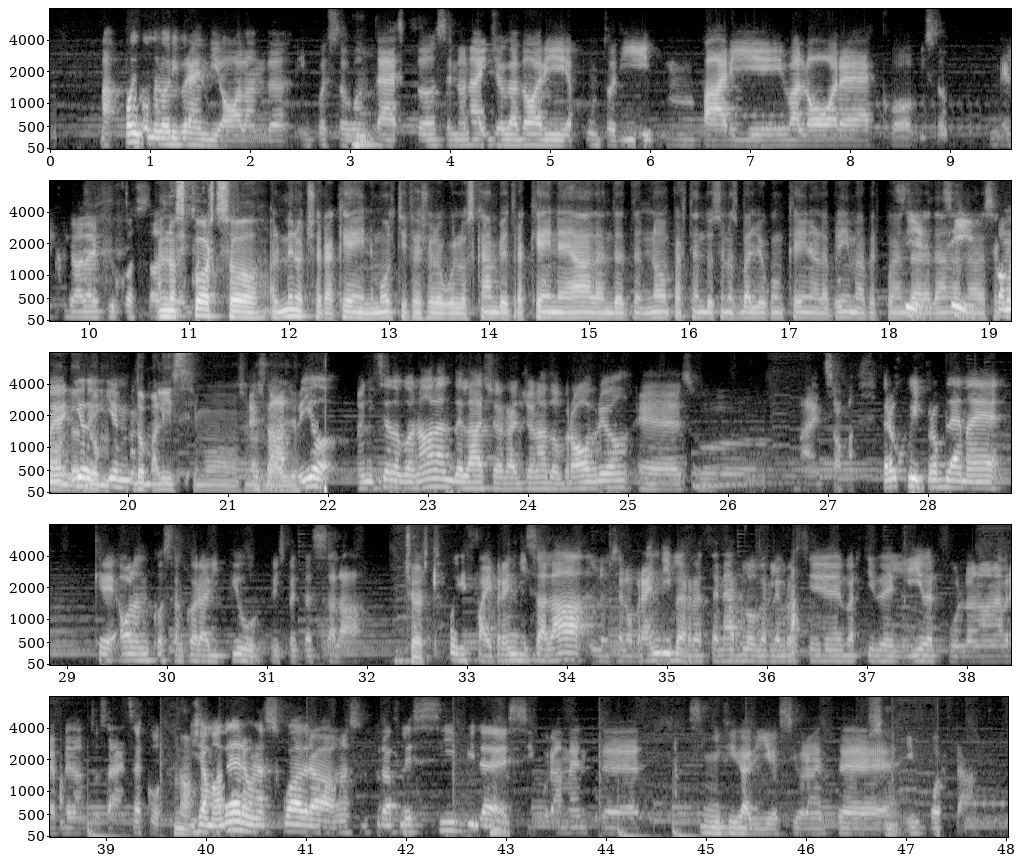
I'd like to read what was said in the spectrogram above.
Ma poi come lo riprendi Holland in questo mm. contesto se non hai giocatori appunto di mh, mm, pari valore, ecco, visto il giocatore più costoso. L'anno scorso almeno c'era Kane, molti fecero quello scambio tra Kane e Haaland, no? partendo se non sbaglio con Kane alla prima per poi andare ad sì, alla seconda. Io, do, io... do, malissimo se non esatto, sbaglio. Io ho iniziato con Haaland e là ci ho ragionato proprio eh, su... ah, insomma. Però qui il problema è che Holland costa ancora di più rispetto a Salah Certo. E poi che fai? Prendi Salah, se lo prendi per tenerlo per le prossime partite del Liverpool, non avrebbe tanto senso. Ecco, no. diciamo, avere una squadra, una struttura flessibile è sicuramente significativo, è sicuramente sì. importante.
